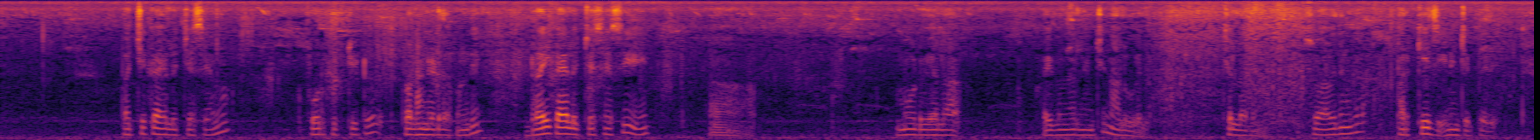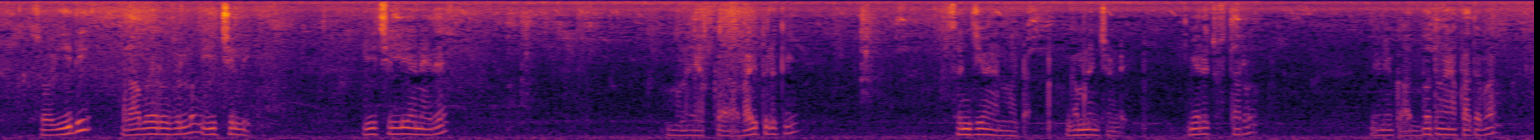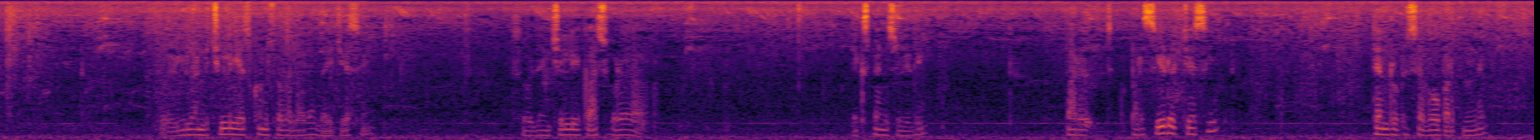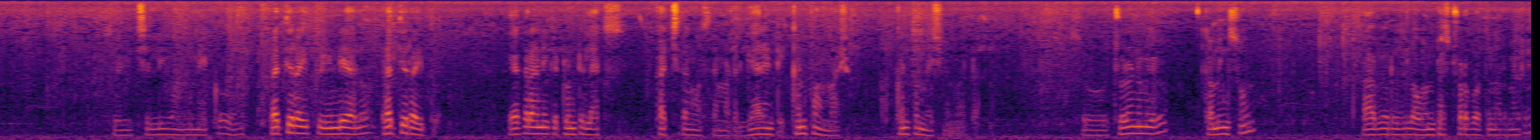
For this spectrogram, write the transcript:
పచ్చికాయలు వచ్చేసేమో four fifty to twelve hundred దాకా ఉంది. డ్రై కాయలు వచ్చేసేసి మూడు వేల ఐదు వందల నుంచి నాలుగు వేల చిల్లర సో ఆ విధంగా పర్ కేజీ నేను చెప్పేది. సో ఇది రాబోయే రోజుల్లో ఈ చిల్లీ. ఈ చిల్లీ అనేది మన యొక్క రైతులకి సంజీవని అనమాట గమనించండి. మీరే చూస్తారు. దీని యొక్క అద్భుతమైన ప్రతిభ. సో ఇలాంటి చిల్లీ వేసుకొని చూడలేరా దయచేసి. సో దీని చిల్లీ కాస్ట్ కూడా ఎక్స్పెన్సివ్ ఇది. పర్ పర్ సీడ్ వచ్చేసి టెన్ రూపీస్ అబవ్ పడుతుంది. సో ఈ చిల్లీ వన్ మీకు ప్రతి రైతు ఇండియాలో ప్రతి రైతు ఎకరానికి ట్వంటీ ల్యాక్స్ ఖచ్చితంగా వస్తాయన్నమాట. గ్యారంటీ కన్ఫర్మేషన్ కన్ఫర్మేషన్ అనమాట సో చూడండి మీరు కమింగ్ సూన్ రాబోయే రోజుల్లో వంటర్స్ చూడబోతున్నారు మీరు.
